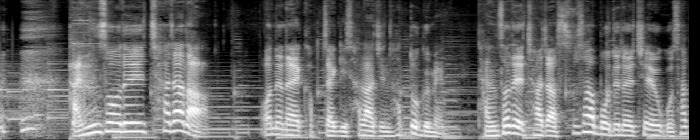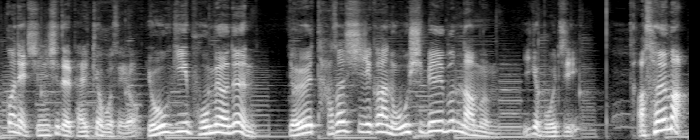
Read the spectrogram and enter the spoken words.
단서를 찾아라. 어느 날 갑자기 사라진 핫도그맨. 단서를 찾아 수사보드를 채우고 사건의 진실을 밝혀보세요. 여기 보면은 15시간 51분 남음. 이게 뭐지? 아, 설마!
